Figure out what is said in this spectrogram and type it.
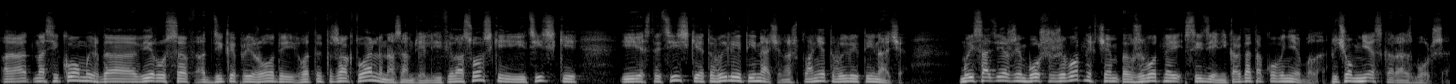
От насекомых до вирусов, от дикой природы. Вот это же актуально на самом деле. И философски, и этически, и эстетически это выглядит иначе. Наша планета выглядит иначе. Мы содержим больше животных, чем в животной среде. Никогда такого не было. Причем несколько раз больше.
